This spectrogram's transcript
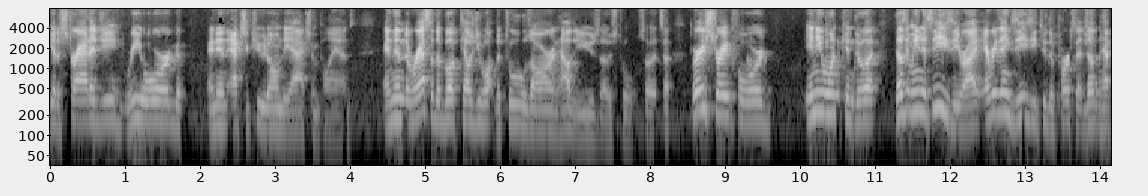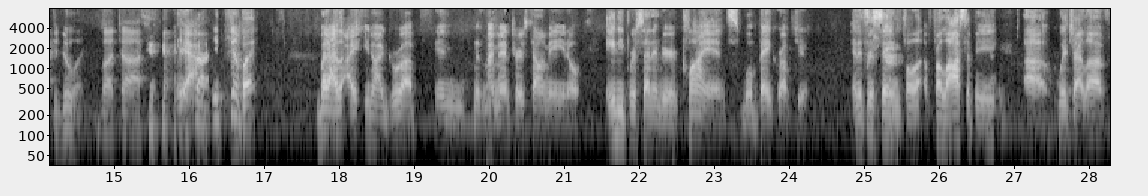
get a strategy, reorg, and then execute on the action plans. And then the rest of the book tells you what the tools are and how to use those tools. So it's a very straightforward. Anyone can do it. Doesn't mean it's easy, right? Everything's easy to the person that doesn't have to do it. But uh, it's, Yeah. uh, it's simple. But but I, I you know I grew up in with my mentors telling me you know 80% of your clients will bankrupt you, and it's For the same phil- philosophy, uh, which I love.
